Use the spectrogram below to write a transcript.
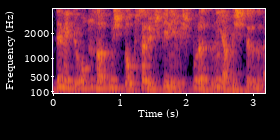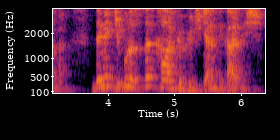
demek ki 30 60 90 üçgeniymiş. Burasını yapıştırdım hemen. Demek ki burası da K kök 3 geldi kardeş.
